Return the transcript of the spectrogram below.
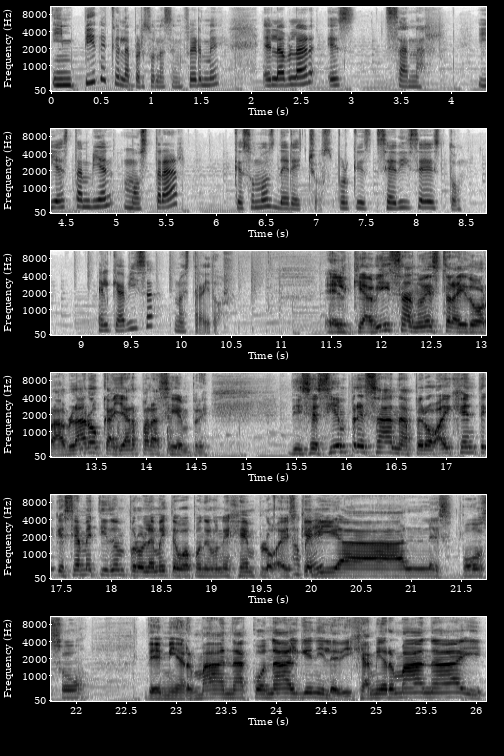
impide que la persona se enferme, el hablar es sanar y es también mostrar que somos derechos, porque se dice esto, el que avisa no es traidor. El que avisa no es traidor, hablar o callar para siempre. Dice, siempre sana, pero hay gente que se ha metido en problema y te voy a poner un ejemplo. Es que vi al esposo de mi hermana con alguien y le dije a mi hermana y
